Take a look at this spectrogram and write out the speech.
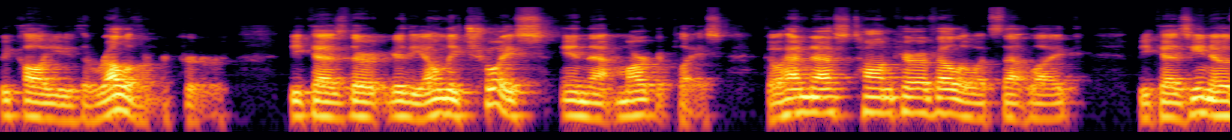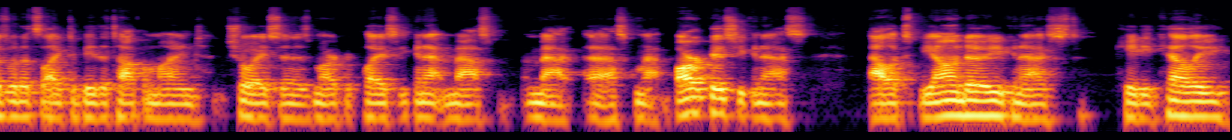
We call you the relevant recruiter because they're, you're the only choice in that marketplace. Go ahead and ask Tom Caravella what's that like because he knows what it's like to be the top of mind choice in his marketplace. You can ask Matt, ask Matt Barkus, you can ask Alex Biondo, you can ask Katie Kelly,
